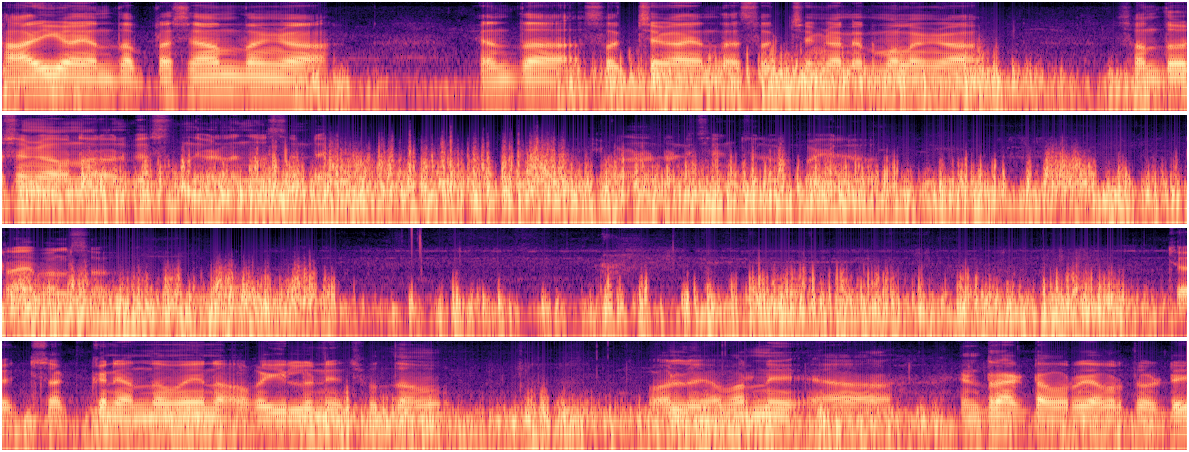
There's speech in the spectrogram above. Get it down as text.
హాయిగా ఎంత ప్రశాంతంగా ఎంత స్వచ్ఛగా ఎంత స్వచ్ఛంగా నిర్మలంగా సంతోషంగా ఉన్నారు అనిపిస్తుంది వీళ్ళని చూస్తుంటే ఇక్కడ ఉన్నటువంటి చెంచులు కోయిలు ట్రైబల్స్ చ- చక్కని అందమైన ఒక ఇల్లుని చూద్దాము. వాళ్ళు ఎవరిని ఇంటరాక్ట్ అవ్వరు ఎవరితోటి.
